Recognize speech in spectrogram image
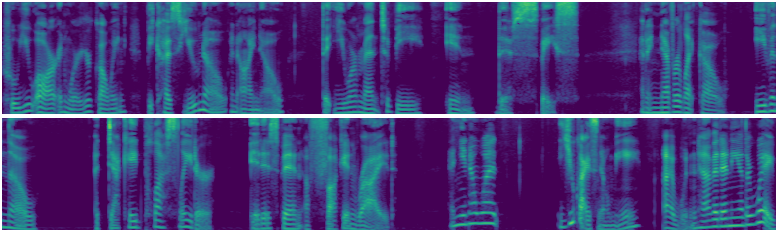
who you are and where you're going because you know and I know that you are meant to be in this space. And I never let go, even though a decade plus later, it has been a fucking ride. And you know what? You guys know me. I wouldn't have it any other way.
